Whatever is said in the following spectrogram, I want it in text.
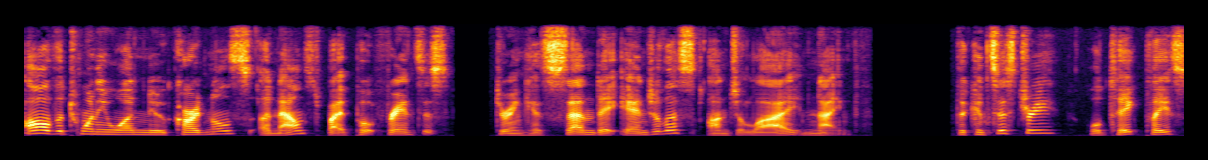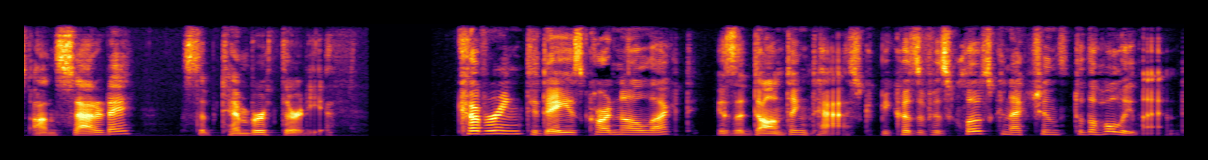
all the 21 new cardinals announced by Pope Francis during his Sunday Angelus on July 9th. The consistory will take place on Saturday, September 30th. Covering today's cardinal elect is a daunting task because of his close connections to the Holy Land.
